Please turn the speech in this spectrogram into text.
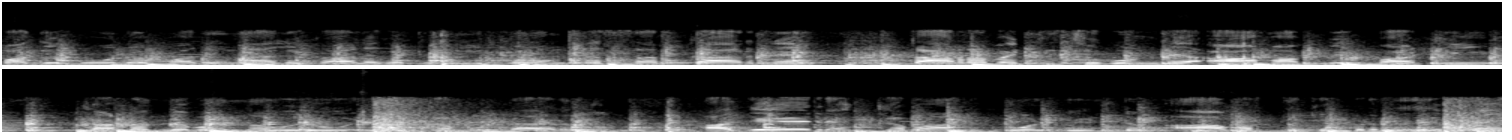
പതിമൂന്ന് പതിനാല് കാലഘട്ടത്തിൽ കോൺഗ്രസ് സർക്കാരിനെ തറ പറ്റിച്ചുകൊണ്ട് ആം ആദ്മി പാർട്ടി കടന്നു വന്ന ഒരു രംഗമുണ്ടായിരുന്നു. അതേ രംഗമാണ് ഇപ്പോൾ വീണ്ടും ആവർത്തിക്കപ്പെടുന്നത്. ഇവിടെ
